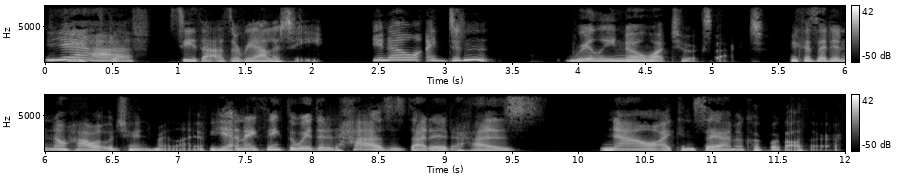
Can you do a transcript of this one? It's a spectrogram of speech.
you sort Yeah. of see that as a reality. You know, I didn't really know what to expect because I didn't know how it would change my life. Yeah. And I think the way that it has is that it has now I can say I'm a cookbook author.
